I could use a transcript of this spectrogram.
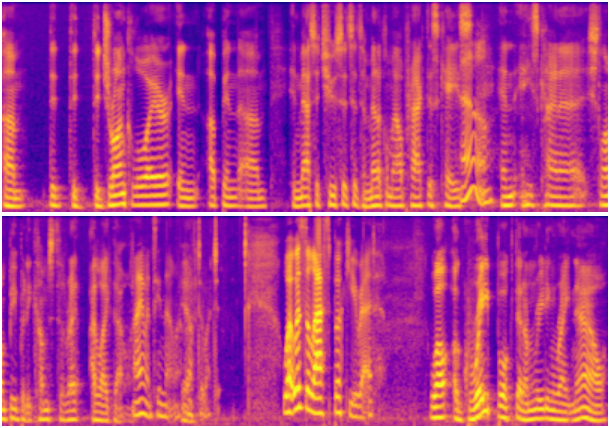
Um, the, the, the drunk lawyer in up in um, in Massachusetts, it's a medical malpractice case, Oh. and he's kind of schlumpy, but he comes to the right. I like that one. I haven't seen that one. Yeah. I'll have to watch it. What was the last book you read? Well, a great book that I'm reading right now,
